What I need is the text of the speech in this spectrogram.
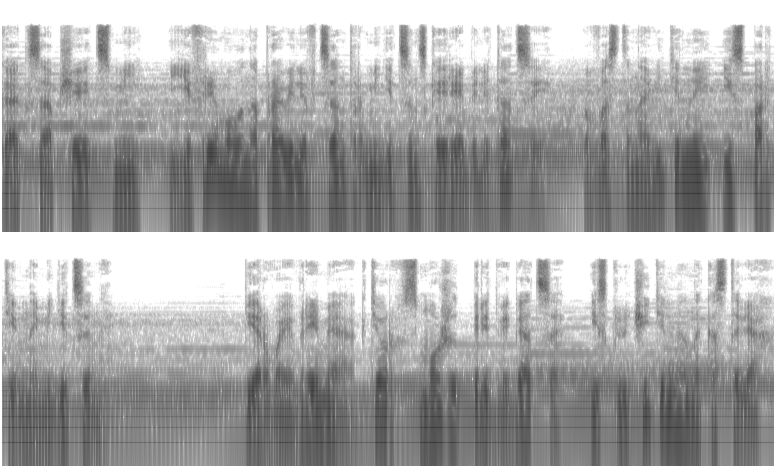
Как сообщает СМИ, Ефремова направили в Центр медицинской реабилитации, восстановительной и спортивной медицины. Первое время актер сможет передвигаться исключительно на костылях.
